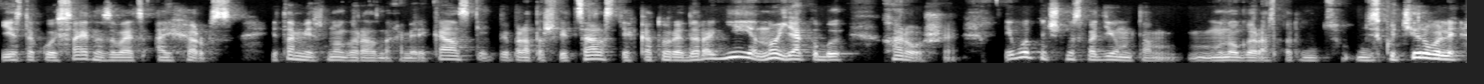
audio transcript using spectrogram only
Есть такой сайт, называется iHerbs, и там есть много разных американских препаратов швейцарских, которые дорогие, но якобы хорошие. И вот, значит, мы с Вадимом там много раз дискутировали,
